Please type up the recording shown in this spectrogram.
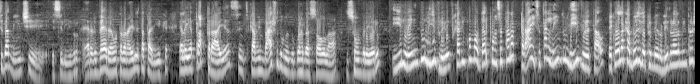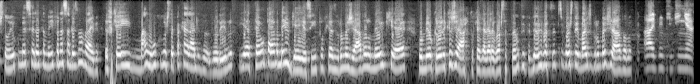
enlouquecidamente esse livro. Era verão, tava na ilha de Taparica. Ela ia pra praia, se- ficava embaixo do, do guarda-sol lá, do sombreiro, e lendo o livro. E eu ficava incomodado, porra, você tá na praia, você tá lendo o livro e tal. E quando ela acabou de ler o primeiro livro, ela me emprestou. E eu comecei a ler também e foi nessa mesma vibe. Eu fiquei maluco, gostei pra caralho do, do livro. E é até uma parada meio gay, assim, porque as Brumas de Avalon meio que é o meu Crônicas de Arthur, que a galera gosta tanto, entendeu? E eu sempre gostei mais de Brumas de Avalon. Ai, menininha.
